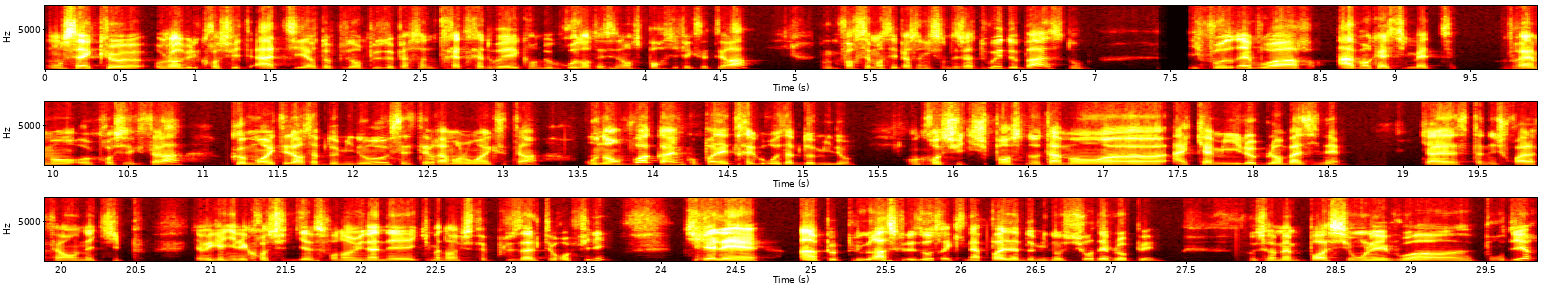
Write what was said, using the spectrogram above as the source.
on sait que aujourd'hui le CrossFit attire de plus en plus de personnes très très douées, qui ont de gros antécédents sportifs, etc. Donc forcément, ces personnes qui sont déjà douées de base, donc il faudrait voir avant qu'elles s'y mettent vraiment au CrossFit, etc. Comment étaient leurs abdominaux, c'était vraiment loin, etc. On en voit quand même qui n'ont pas des très gros abdominaux en CrossFit. Je pense notamment euh, à Camille Leblanc-Bazinet, qui a, cette année, je crois, elle a fait en équipe, qui avait gagné les CrossFit Games pendant une année, qui maintenant qui se fait plus d'haltérophilie, qui elle est un peu plus grasse que les autres et qui n'a pas d'abdominaux surdéveloppés. Je ne sais même pas si on les voit, hein, pour dire.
